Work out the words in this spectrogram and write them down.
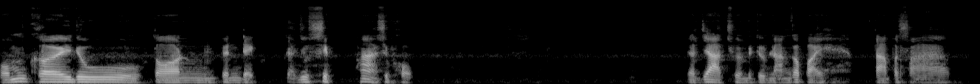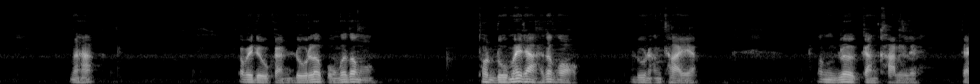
ผมเคยดูตอนเป็นเด็กอายุสิบห้าสิบหก ญาติญาติชวนไปดูหนังก็ไปตามภาษานะฮะก็ไปดูกันดูแล้วผมก็ต้องทนดูไม่ได้ต้องออกดูหนังไทยอะ่ะต้องเลิกกลางคันเลย แต่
